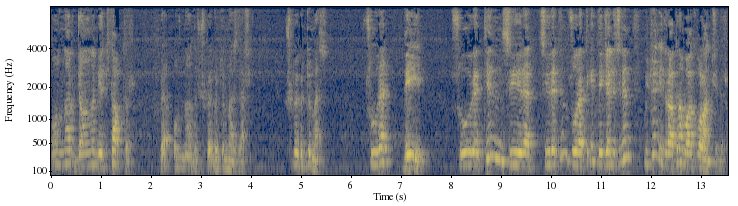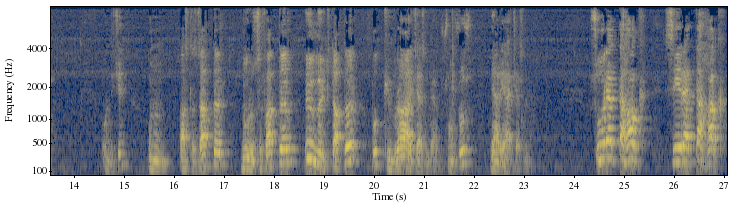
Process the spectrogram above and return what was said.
onlar canlı bir kitaptır. Ve onlar da şüphe götürmezler. Şüphe götürmez. Suret değil. Suretin siret, siretin suretteki tecellisinin bütün idrakına vakıf olan kişidir. Onun için onun aslı zattır, nuru sıfattır, ümmül kitaptır. Bu kübra içerisinde, sonsuz derya içerisinde. Surette hak, sirette hak,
